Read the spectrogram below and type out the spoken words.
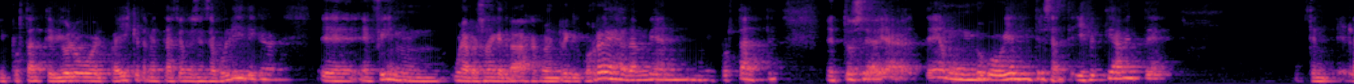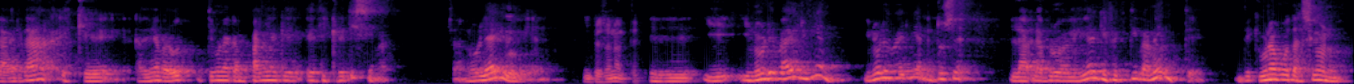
importante biólogo del país que también está haciendo ciencia política, eh, en fin, un, una persona que trabaja con Enrique Correa también, muy importante. Entonces había, teníamos un grupo bien interesante y efectivamente la verdad es que Catalina Parot tiene una campaña que es discretísima, o sea, no le ha ido bien. Impresionante. Eh, y, y, no le va a ir bien, y no le va a ir bien. Entonces, la, la probabilidad que efectivamente de que una votación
